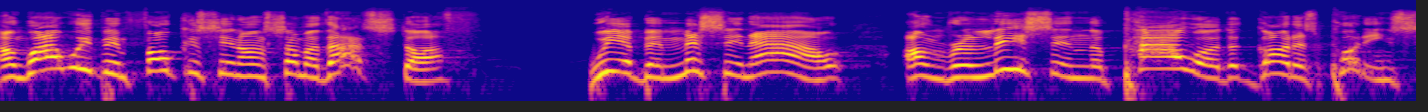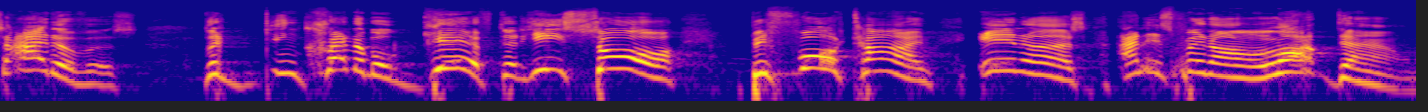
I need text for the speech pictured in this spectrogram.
And while we've been focusing on some of that stuff, we have been missing out on releasing the power that God has put inside of us, the incredible gift that He saw before time in us, and it's been on lockdown.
